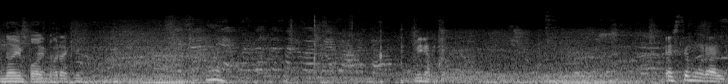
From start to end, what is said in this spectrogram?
No por importa. aquí. Mira. Este mural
